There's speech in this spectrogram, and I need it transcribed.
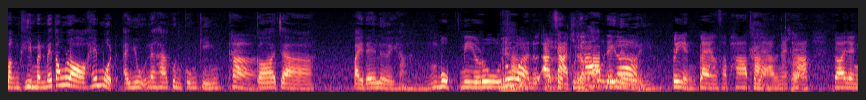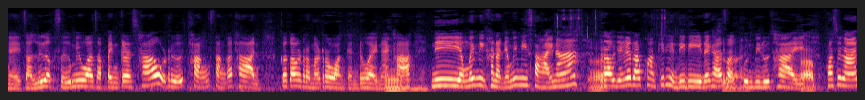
บางทีมันไม่ต้องรอให้หมดอายุนะคะ คุณกุ้งกิ้งค่ะก็จะไปได้เลยค่ะ บุบมีรูรั่ว หรืออากาศคุณเข้าภาพได้นี่เลก็ย เปลี่ยนแปลงสภาพไปค่ะแล้วนะครัคะ บ ก็ยังไงจะเลือกซื้อไม่ว่าจะเป็นกระเช้าหรือถังสังฆทาน ก็ต้องระมัดระวังกันด้วยนะคะนี่ยังไม่มีขนาดยังไม่มีสายนะ อ่าเรายังได้รับความคิดเห็นดีๆนะคะใช่ไหมจากคุณวิรุไทย ครับเพราะฉะนั้น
